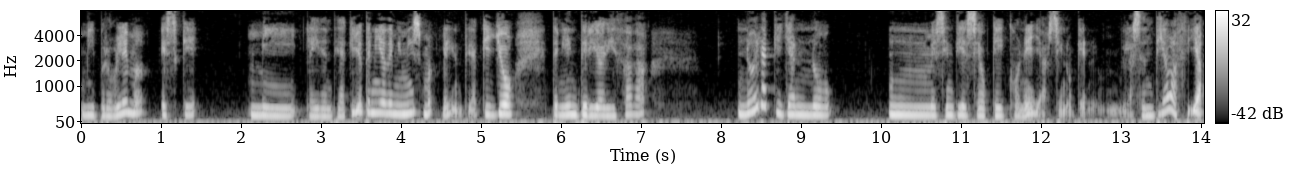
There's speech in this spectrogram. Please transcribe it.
mi problema es que mi, la identidad que yo tenía de mí misma, la identidad que yo tenía interiorizada, no era que ya no mm, me sintiese ok con ella, sino que la sentía vacía,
